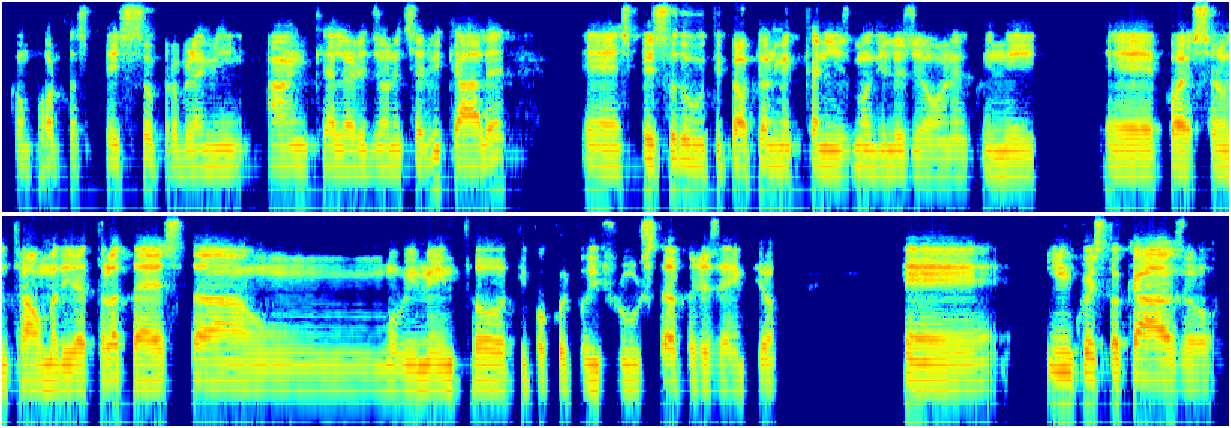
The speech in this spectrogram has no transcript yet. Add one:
comporta spesso problemi anche alla regione cervicale, eh, spesso dovuti proprio al meccanismo di lesione. Quindi eh, può essere un trauma diretto alla testa, un movimento tipo colpo di frusta, per esempio. Eh, in questo caso,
